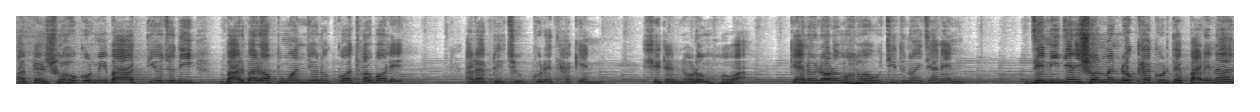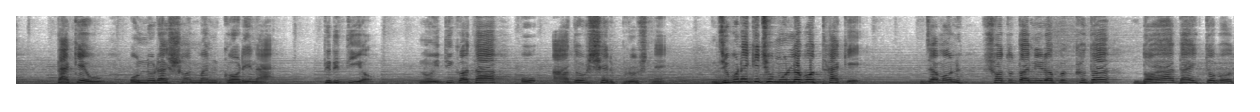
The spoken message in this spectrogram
আপনার সহকর্মী বা আত্মীয় যদি বারবার অপমানজনক কথা বলে আর আপনি চুপ করে থাকেন, সেটা নরম হওয়া। কেন নরম হওয়া উচিত নয় জানেন? যে নিজের সম্মান রক্ষা করতে পারে না, তাকেও অন্যরা সম্মান করে না। তৃতীয়, নৈতিকতা ও আদর্শের প্রশ্নে। জীবনে কিছু মূল্যবোধ থাকে যেমন সততা, নিরপেক্ষতা, দয়া, দায়িত্ববোধ।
